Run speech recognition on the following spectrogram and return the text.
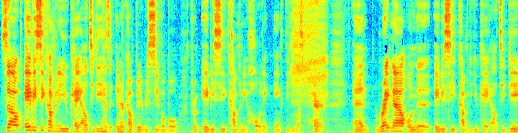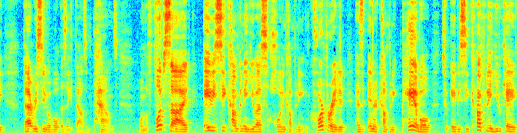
So ABC Company UK Ltd has an intercompany receivable from ABC Company Holding Inc., the US parent. And right now on the ABC Company UK Ltd, that receivable is a thousand pounds. On the flip side, ABC Company US Holding Company Incorporated has an intercompany payable to ABC Company UK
